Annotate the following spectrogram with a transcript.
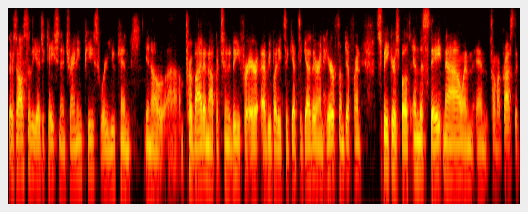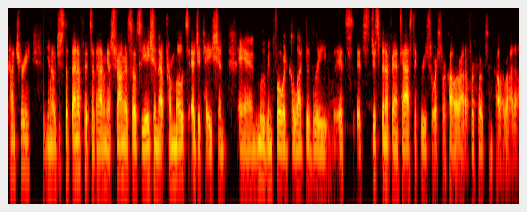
There's also the education and training piece where you can, you know, uh, provide an opportunity for everybody to get together and hear from different speakers, both in the state now and, and from across the country. You know, just the benefits of having a strong association that promotes education and moving forward collectively. It's it's just been a fantastic resource for Colorado, for folks in Colorado.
